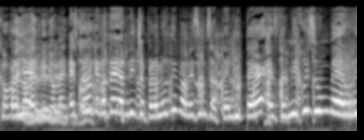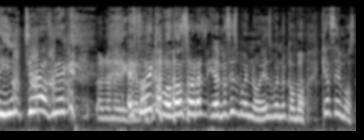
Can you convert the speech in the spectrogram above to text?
cóbrelo, Oye, niño, ven. Espero que no te hayan dicho, pero la última vez en satélite, este, mi hijo hizo un berrinche, así de que No, no me dijeron. estuve como dos horas y además es bueno, es bueno como, ¿qué hacemos?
